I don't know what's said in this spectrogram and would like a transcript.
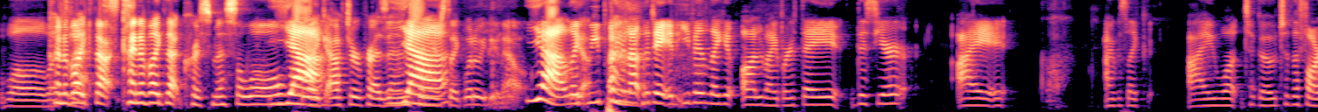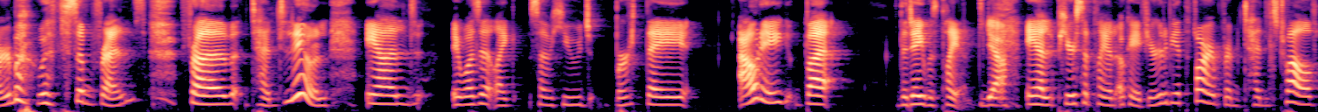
well, kind of like that kind of like that christmas a little Yeah. like after presents and Yeah. you're just like what do we do now Yeah, like Yeah. we planned out the day, and even like on my birthday this year, I, I was like, I want to go to the farm with some friends from ten to noon, and it wasn't like some huge birthday outing, but the day was planned. yeah And Pierce had planned, okay, if you're going to be at the farm from 10 to 12,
